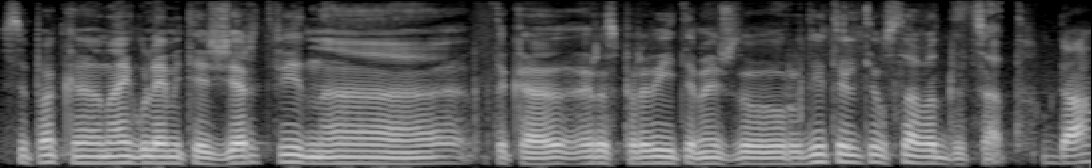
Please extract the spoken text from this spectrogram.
Все пак най-големите жертви на така, разправиите между родителите остават децата. Да.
